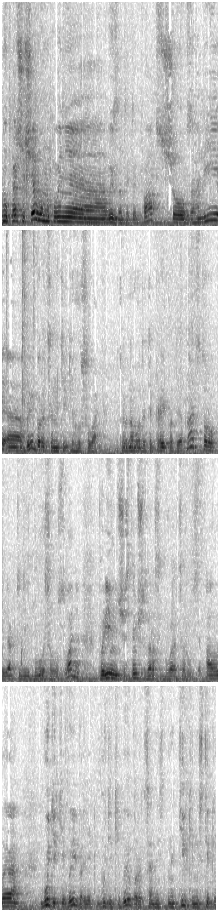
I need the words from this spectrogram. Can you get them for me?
Ну, в першу чергу ми повинні е, визнати той факт, що взагалі е, вибори це не тільки голосування. Ви наводите приклад 2019 року, як тоді відбулося голосування, порівнюючи з тим, що зараз відбувається в Грузії. Але будь-який вибір, як будь-які вибори, це не, не тільки не стільки,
